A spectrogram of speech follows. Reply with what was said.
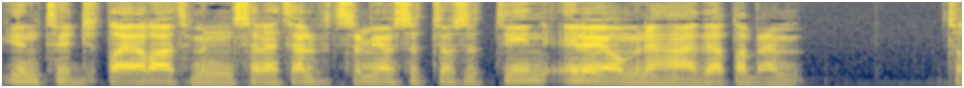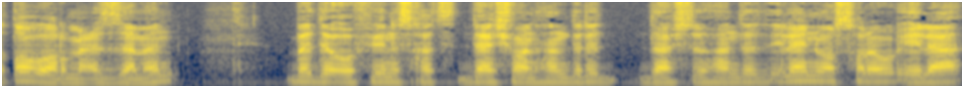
ينتج طائرات من سنة 1966 إلى يومنا هذا. طبعا تطور مع الزمن. بدأوا في نسخة dash 100 dash 200 إلى أن وصلوا إلى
